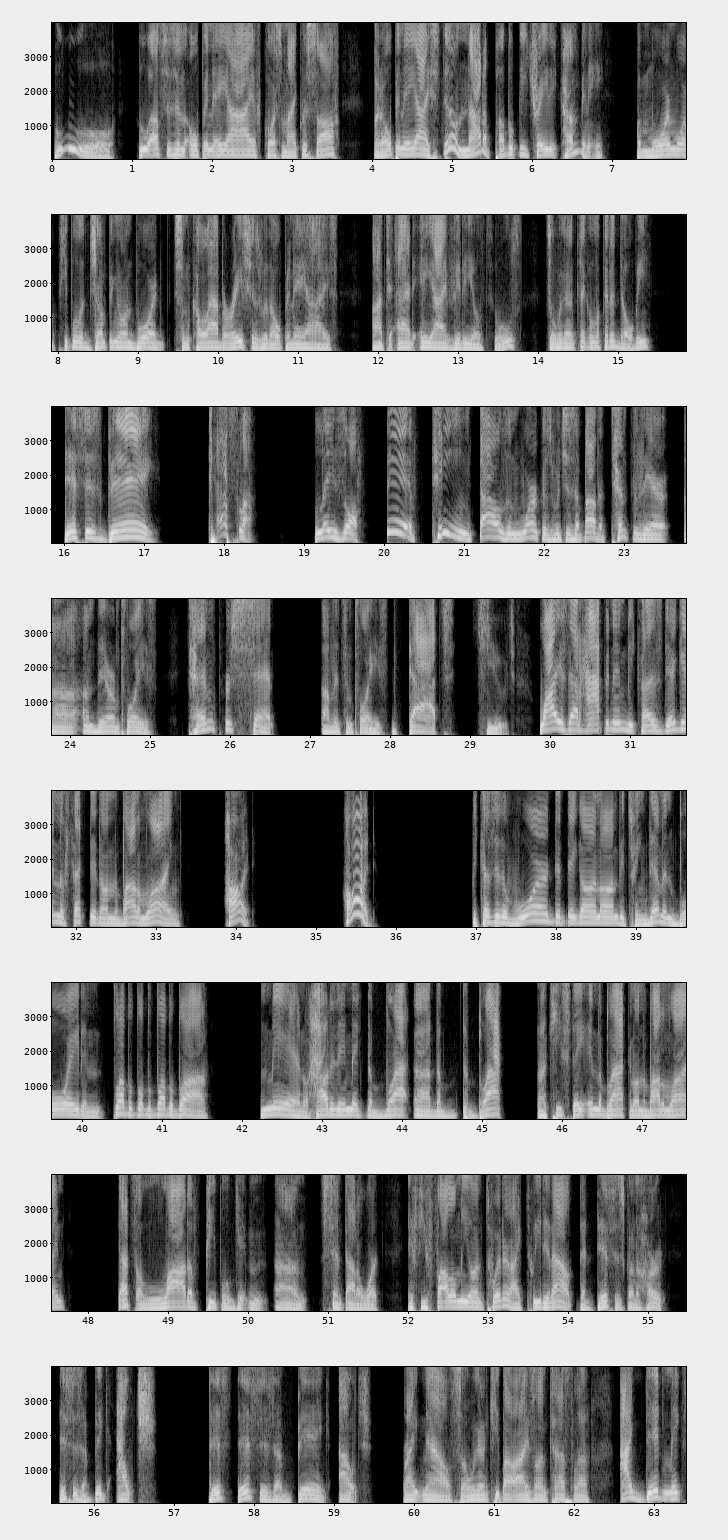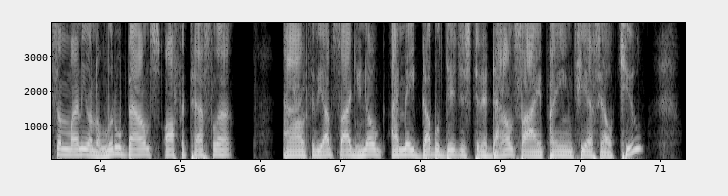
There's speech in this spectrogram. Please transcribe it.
Ooh, who else is in OpenAI? Of course, Microsoft. But OpenAI still not a publicly traded company. But more and more people are jumping on board some collaborations with OpenAIs uh, to add AI video tools. So we're going to take a look at Adobe. This is big. Tesla lays off 15,000 workers, which is about a tenth of their uh, on their employees. 10% of its employees. That's huge. Why is that happening? Because they're getting affected on the bottom line hard. Hard. Because of the war that they're going on between them and BYD and blah blah blah blah blah blah blah. Man, how do they make the black uh the the black uh, key state in the black and on the bottom line? That's a lot of people getting um, sent out of work. If you follow me on Twitter, I tweeted out that this is going to hurt. This is a big ouch. This this is a big ouch right now. So we're going to keep our eyes on Tesla. I did make some money on a little bounce off of Tesla uh, to the upside. You know, I made double digits to the downside paying TSLQ.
